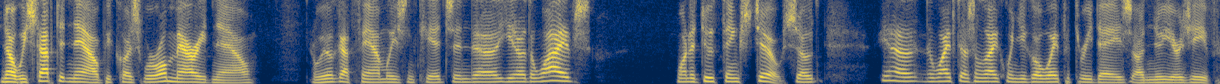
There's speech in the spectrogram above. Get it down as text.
No, we stopped it now because we're all married now and we all got families and kids. And, uh, you know, the wives want to do things too. So you know, the wife doesn't like when you go away for three days on New Year's Eve.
